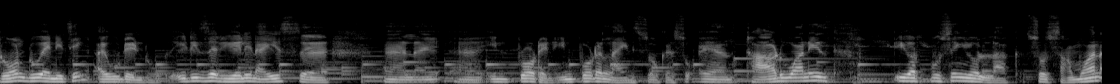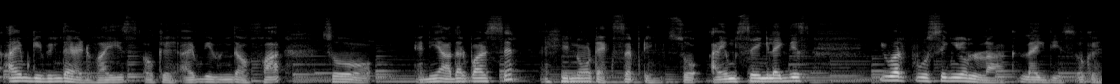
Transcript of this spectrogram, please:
Don't do anything i wouldn't do. It is a really nice uh, uh, line, uh, important important lines okay? So and third one is you are pushing your luck. So someone i am giving the advice okay? I am giving the offer. So any other person he not accepting. So i am saying like this you are pushing your luck like this okay?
